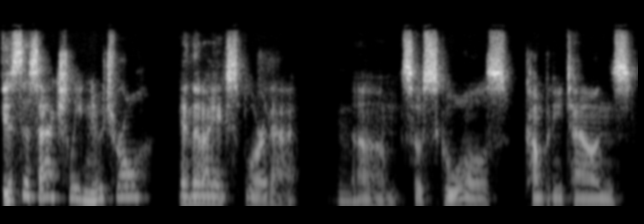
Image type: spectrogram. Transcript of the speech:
is this actually neutral? And then I explore that. Mm. Um, so schools, company towns,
